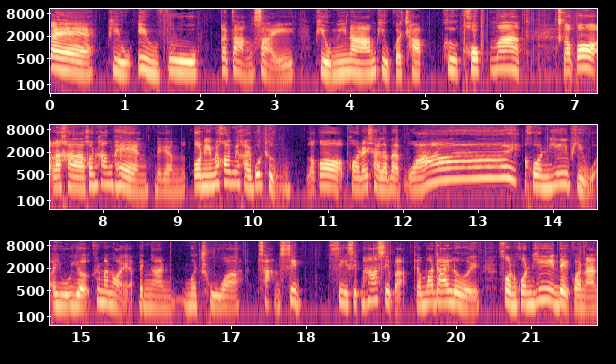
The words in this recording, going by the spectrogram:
แต่ผิวอิ่มฟู กระจ่างใส ผิวมีน้ำ ผิวกระชับ คือครบมาก แล้วก็ราคาค่อนข้างแพง เดี๋ยวแกมตัวนี้ไม่ค่อยมีใครพูดถึง แล้วก็พอได้ใช้แล้วแบบว้ายคนที่ผิวอายุเยอะขึ้นมาหน่อยอะเป็นงานเมอร์ชัวสามสิบ 40 50อะแกว่าได้เลย ส่วนคนที่เด็กกว่านั้น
